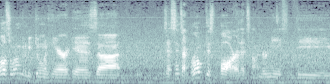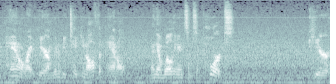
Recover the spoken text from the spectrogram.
Well, so what I'm going to be doing here is, uh, is that since I broke this bar that's underneath the panel right here, I'm going to be taking off the panel and then welding in some supports here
